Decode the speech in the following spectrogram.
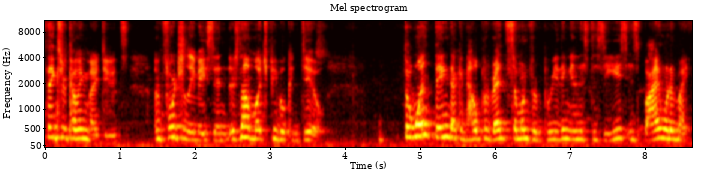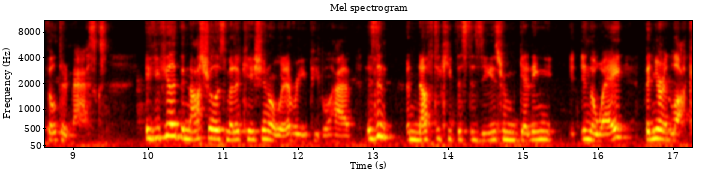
Thanks for coming, my dudes. Unfortunately, Mason, there's not much people can do. The one thing that can help prevent someone from breathing in this disease is buying one of my filtered masks. If you feel like the nostrilless medication or whatever you people have isn't enough to keep this disease from getting in the way, then you're in luck.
